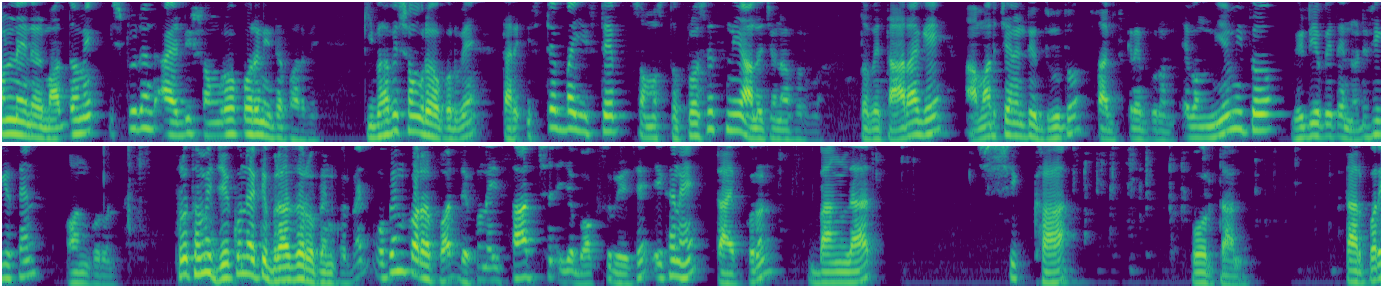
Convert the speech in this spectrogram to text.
অনলাইনের মাধ্যমে স্টুডেন্ট আইডি সংগ্রহ করে নিতে পারবে। কীভাবে সংগ্রহ করবে? তার স্টেপ বাই স্টেপ সমস্ত প্রসেস নিয়ে আলোচনা করব। তবে তার আগে আমার চ্যানেলটি দ্রুত সাবস্ক্রাইব করুন এবং নিয়মিত ভিডিও পেতে নোটিফিকেশন অন করুন। প্রথমে যে কোনো একটি ব্রাউজার ওপেন করবেন। ওপেন করার পর দেখুন এই সার্চ এই যে বক্স রয়েছে, এখানে টাইপ করুন বাংলার শিক্ষা পোর্টাল তারপরে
